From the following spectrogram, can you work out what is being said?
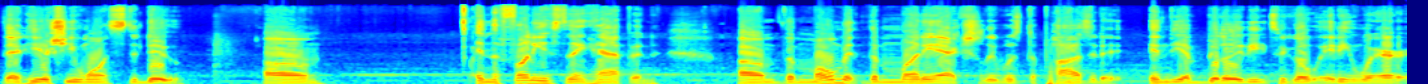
that he or she wants to do. Um, and the funniest thing happened um, the moment the money actually was deposited and the ability to go anywhere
